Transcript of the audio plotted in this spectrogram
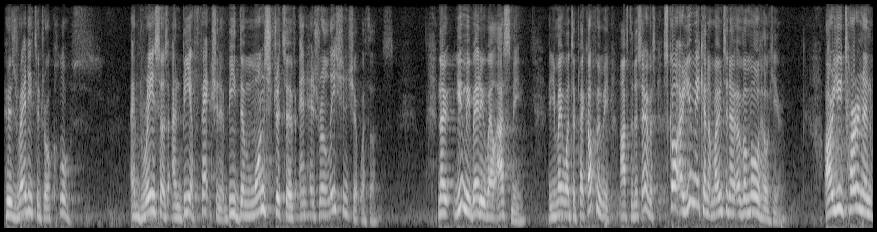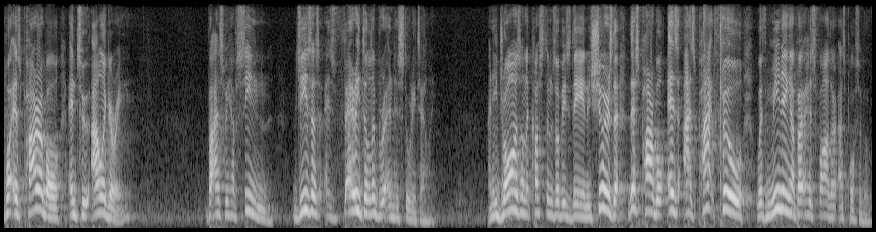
who is ready to draw close, embrace us, and be affectionate, be demonstrative in his relationship with us. Now, you may very well ask me, and you might want to pick up on me after the service Scott, are you making a mountain out of a molehill here? Are you turning what is parable into allegory? But as we have seen, Jesus is very deliberate in his storytelling. And he draws on the customs of his day and ensures that this parable is as packed full with meaning about his Father as possible.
